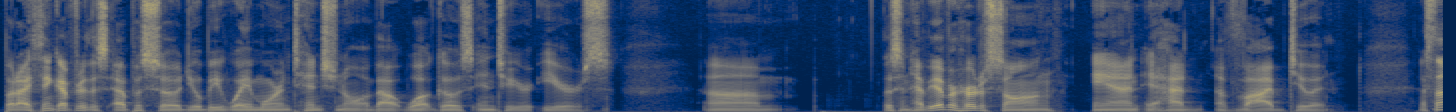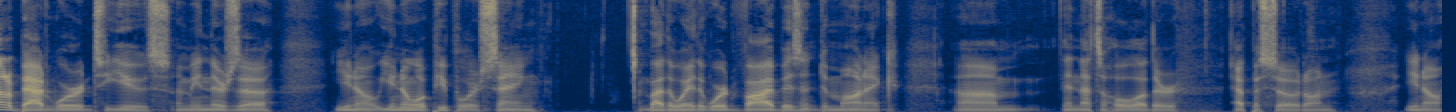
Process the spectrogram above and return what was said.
But I think after this episode, you'll be way more intentional about what goes into your ears. Um, listen, have you ever heard a song and it had a vibe to it? That's not a bad word to use. I mean, there's a, you know, you know what people are saying. By the way, the word vibe isn't demonic, um, and that's a whole other episode on, you know,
